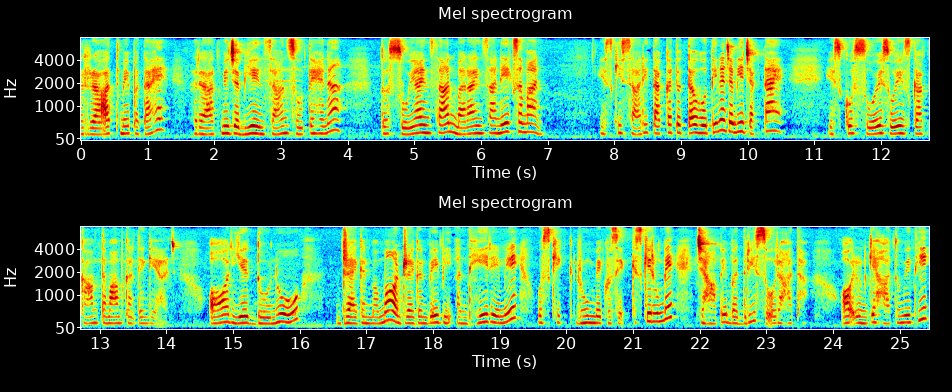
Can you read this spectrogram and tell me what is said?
रात में पता है, रात में जब ये इंसान सोते हैं ना तो सोया इंसान, मरा इंसान एक समान। इसकी सारी ताकत तो तब होती ना जब ये जगता है। इसको सोए सोए इसका काम तमाम कर देंगे आज। और ये दोनों ड्रैगन मम्मा और ड्रैगन बेबी अंधेरे में उसके रूम में घुसे। किसके रूम में? जहाँ पे बद्री सो रहा था। और उनके हाथों में थी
